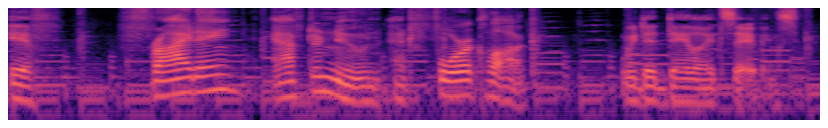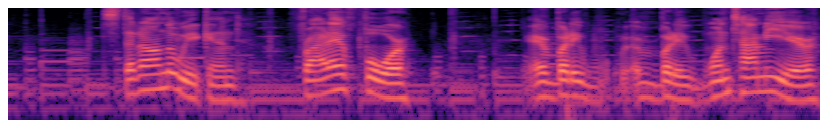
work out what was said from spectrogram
if Friday afternoon at 4 o'clock we did daylight savings? Instead on the weekend, Friday at 4, everybody, everybody, one time a year.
